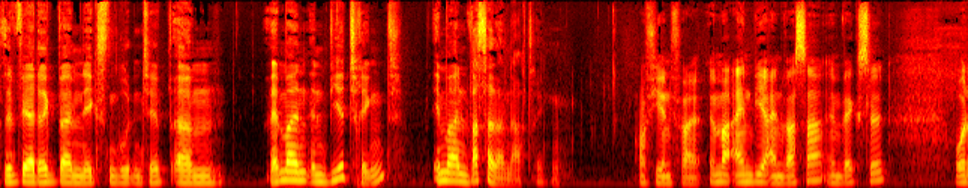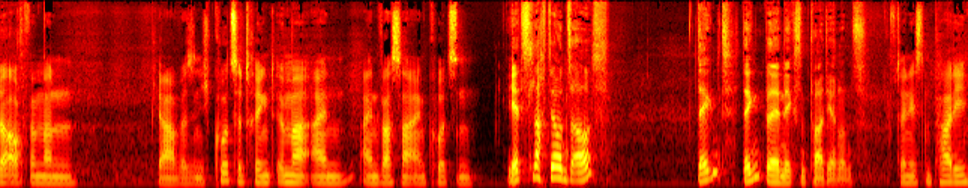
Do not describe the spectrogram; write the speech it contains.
sind wir ja direkt beim nächsten guten Tipp. Ähm, wenn man ein Bier trinkt, immer ein Wasser danach trinken. Auf jeden Fall. Immer ein Bier, ein Wasser im Wechsel. Oder auch wenn man, ja, weiß ich nicht, kurze trinkt, immer ein, ein Wasser, einen kurzen Jetzt lacht er uns aus. Denkt, denkt bei der nächsten Party an uns. Der nächsten Party.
